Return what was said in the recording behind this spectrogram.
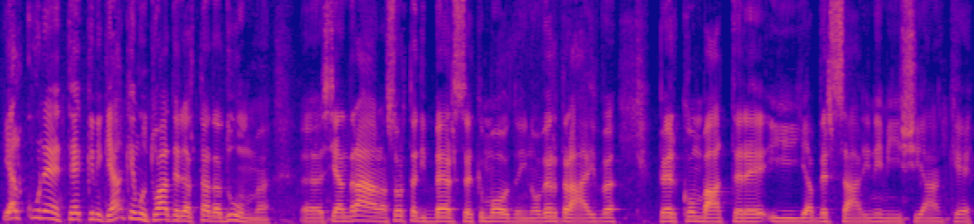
e alcune tecniche anche mutuate in realtà da Doom. Eh, si andrà a una sorta di berserk mode in overdrive per combattere gli avversari, i nemici, anche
